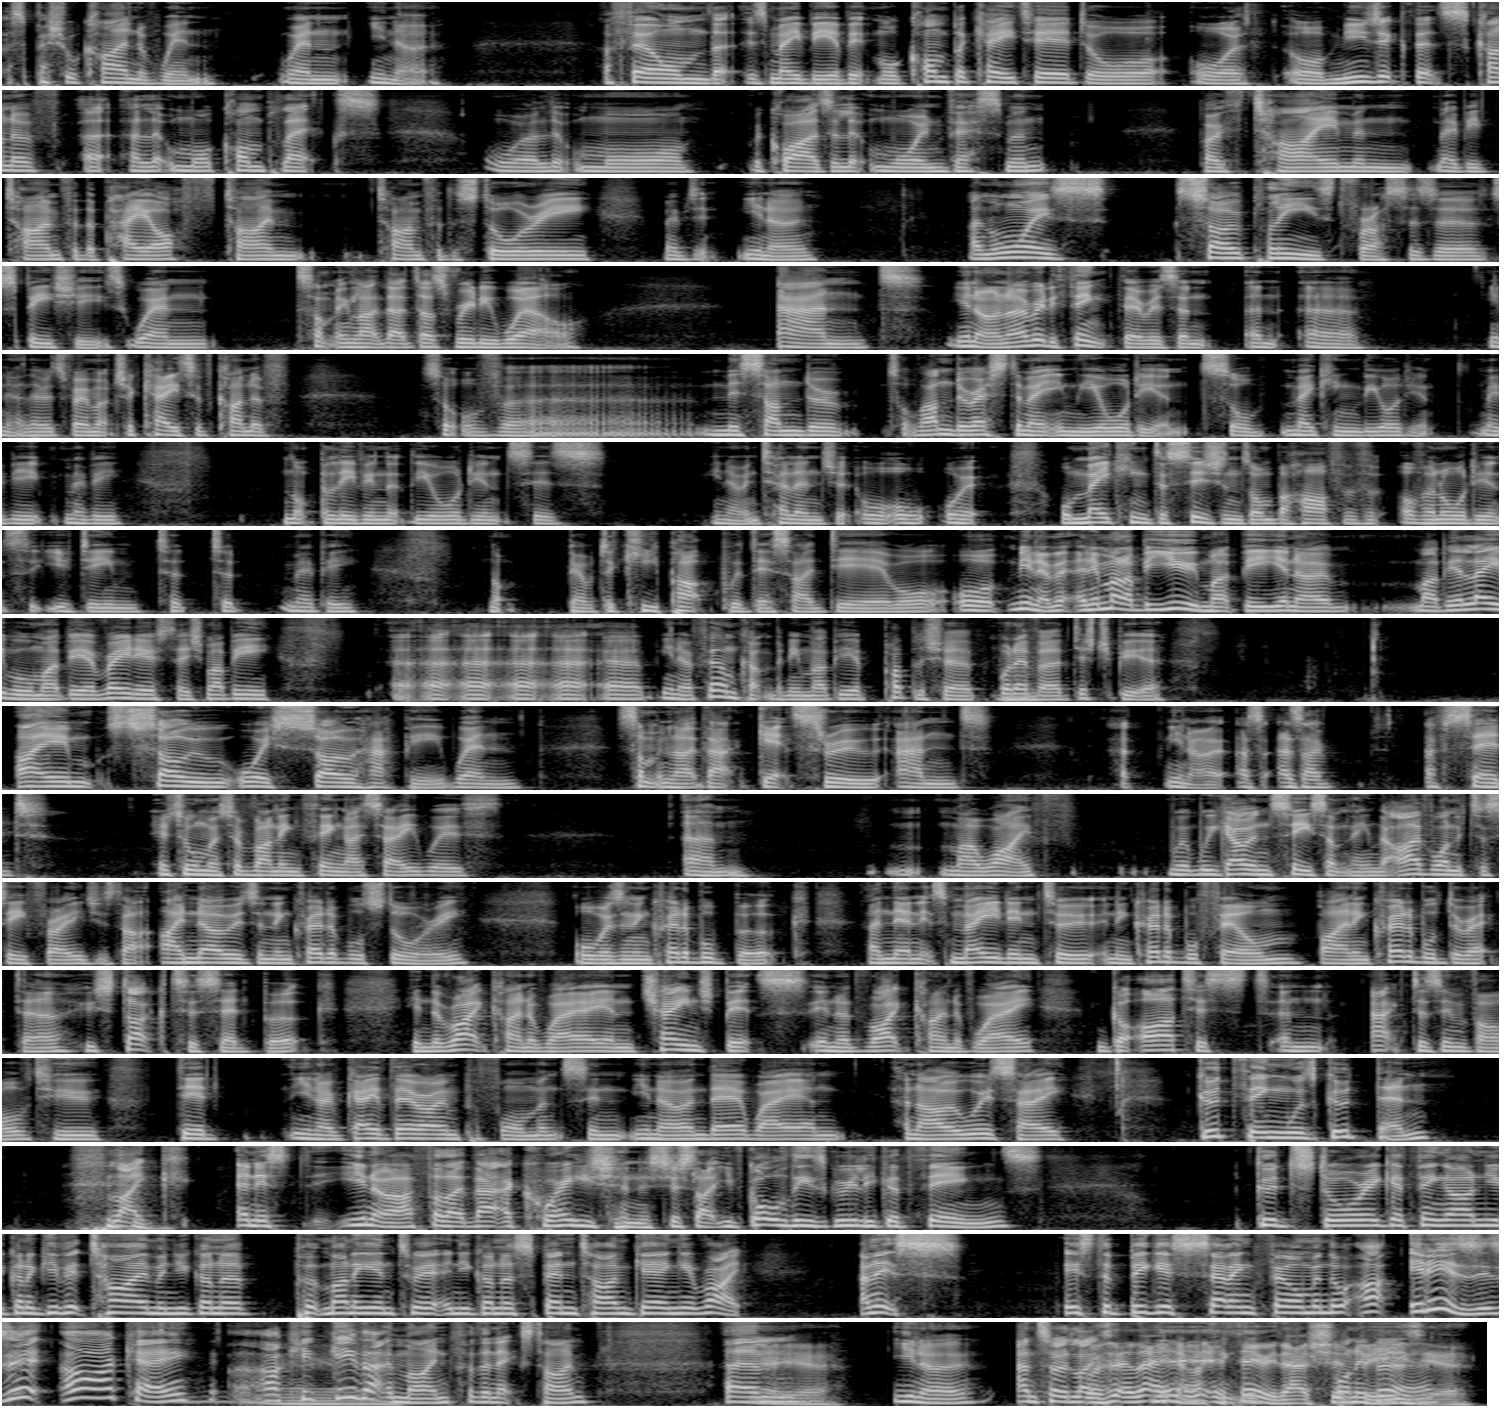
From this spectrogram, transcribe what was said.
a special kind of win when you know a film that is maybe a bit more complicated or or or music that's kind of a, a little more complex or a little more requires a little more investment both time and maybe time for the payoff time time for the story maybe you know. I'm always so pleased for us as a species when something like that does really well. And you know and i really think there is an an uh, you know there is very much a case of kind of sort of uh, misunder sort of underestimating the audience or making the audience maybe maybe not believing that the audience is you know intelligent or or or, or making decisions on behalf of, of an audience that you deem to to maybe not be able to keep up with this idea or or you know and it might not be you might be you know might be a label might be a radio station might be a, a, a, a, a you know film company might be a publisher whatever distributor I'm so always so happy when something like that gets through, and uh, you know, as as I've I've said, it's almost a running thing I say with um my wife. When we go and see something that I've wanted to see for ages that I know is an incredible story or was an incredible book and then it's made into an incredible film by an incredible director who stuck to said book in the right kind of way and changed bits in a right kind of way and got artists and actors involved who did you know gave their own performance in you know in their way and and I always say good thing was good then. Like, and it's you know, I feel like that equation is just like you've got all these really good things, good story, good thing on. You're going to give it time, and you're going to put money into it, and you're going to spend time getting it right. And it's it's the biggest selling film in the. Uh, it is, is it? Oh, okay. I'll keep yeah, keep that in mind for the next time. Um, yeah, yeah. You know, and so like Well, that- you know, I in theory, that should Bon be easier.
